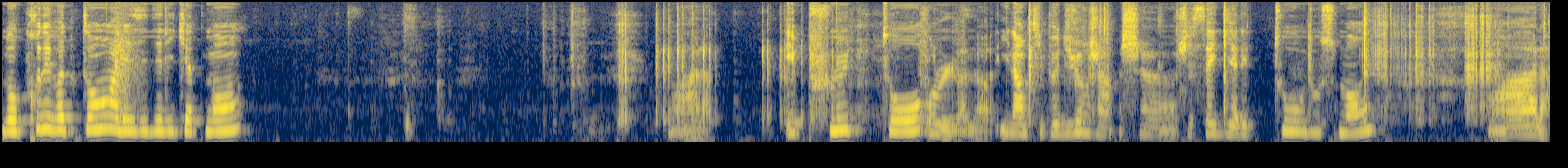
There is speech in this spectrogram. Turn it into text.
Donc prenez votre temps, allez-y délicatement. Voilà. Et plutôt... Oh là là, il est un petit peu dur. J'essaye d'y aller tout doucement. Voilà.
